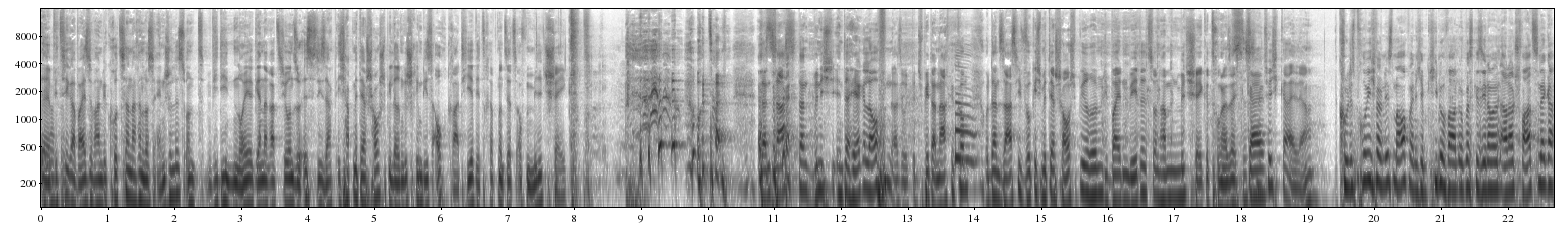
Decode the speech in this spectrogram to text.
äh, witzigerweise waren wir kurz danach in Los Angeles und wie die neue Generation so ist, sie sagt, ich habe mit der Schauspielerin geschrieben, die ist auch gerade hier, wir treffen uns jetzt auf dem Milkshake. und dann, dann, saß, dann bin ich hinterhergelaufen, also ich bin später nachgekommen und dann saß sie wirklich mit der Schauspielerin, die beiden Mädels und haben einen Milkshake getrunken. Also das ist Geil. natürlich geil, ja. Cool, das probiere ich beim nächsten Mal auch, wenn ich im Kino war und irgendwas gesehen habe mit Arnold Schwarzenegger.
